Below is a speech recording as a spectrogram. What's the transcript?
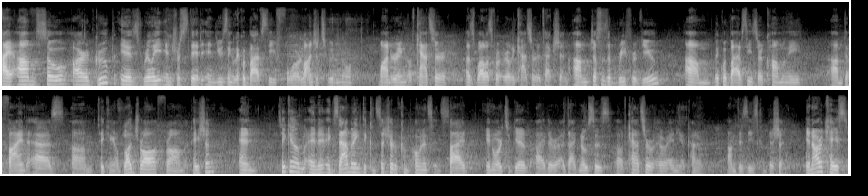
Hi, um, so our group is really interested in using liquid biopsy for longitudinal monitoring of cancer as well as for early cancer detection. Um, just as a brief review, um, liquid biopsies are commonly um, defined as um, taking a blood draw from a patient and taking a, and examining the constitutive components inside in order to give either a diagnosis of cancer or any kind of um, disease condition. In our case,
